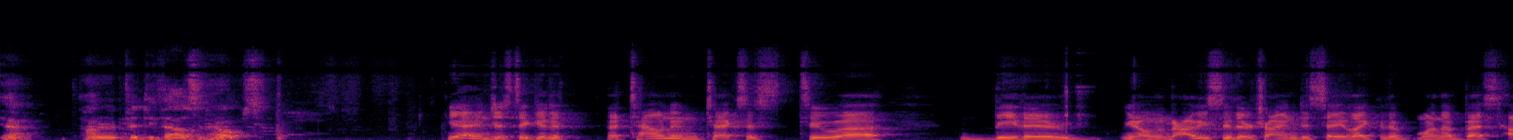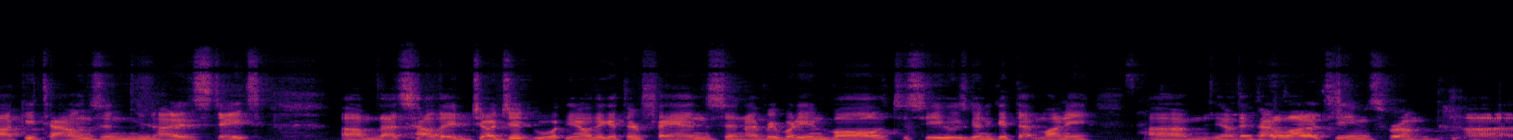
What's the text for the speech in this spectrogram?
yeah. 150,000 helps. Yeah, and just to get a, a town in Texas to uh, be the, you know, obviously they're trying to say like the, one of the best hockey towns in the United States. Um, that's how they judge it. You know, they get their fans and everybody involved to see who's going to get that money. Um, you know, they've had a lot of teams from uh,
